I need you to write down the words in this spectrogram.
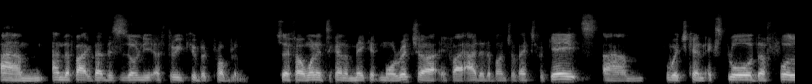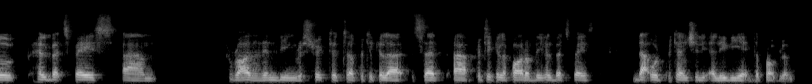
um, and the fact that this is only a three qubit problem. So if I wanted to kind of make it more richer, if I added a bunch of extra gates, um, which can explore the full Hilbert space, um, rather than being restricted to a particular set, uh, particular part of the Hilbert space, that would potentially alleviate the problem.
